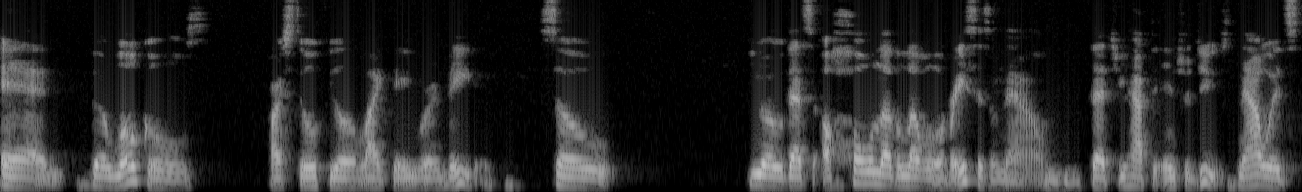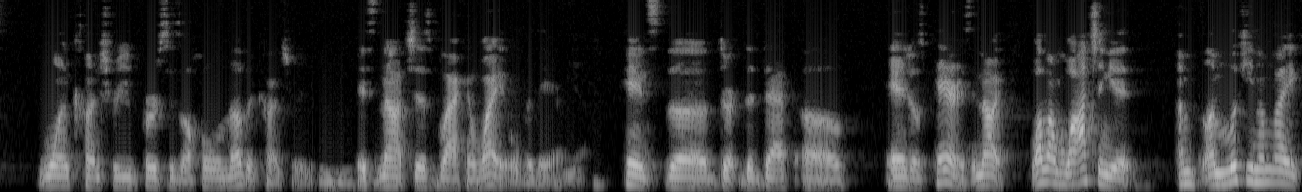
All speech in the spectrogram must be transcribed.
And the locals are still feeling like they were invaded. So, you know, that's a whole nother level of racism now Mhm. that you have to introduce. Now it's one country versus a whole nother country. Mhm. It's not just black and white over there. Yeah. Hence the the death of Angela's parents. And now, while I'm watching it, I'm I'm looking. I'm like,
